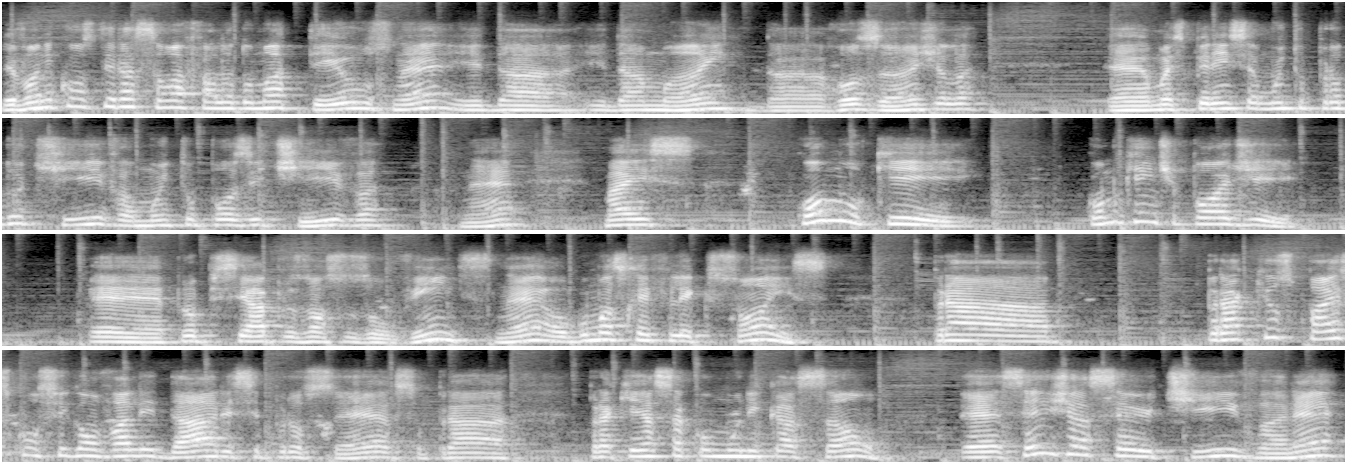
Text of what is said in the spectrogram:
levando em consideração a fala do Matheus, né, e da, e da mãe, da Rosângela, é uma experiência muito produtiva, muito positiva, né? Mas como que como que a gente pode é, propiciar para os nossos ouvintes né, algumas reflexões para que os pais consigam validar esse processo, para que essa comunicação é, seja assertiva, né?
